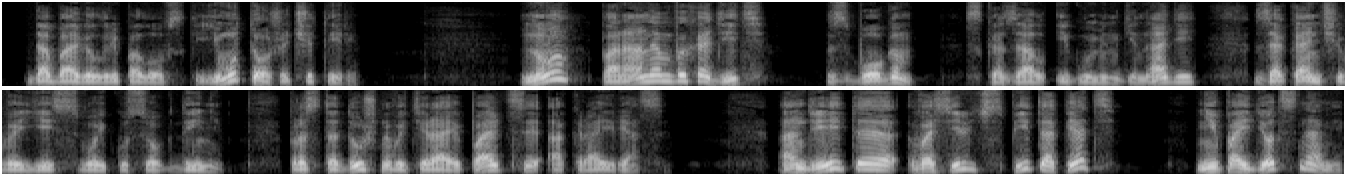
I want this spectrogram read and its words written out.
— добавил Риполовский, — ему тоже четыре. — Ну, пора нам выходить. С Богом, — сказал игумен Геннадий, заканчивая есть свой кусок дыни, простодушно вытирая пальцы о край рясы. Андрей-то Васильевич спит опять? Не пойдет с нами?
